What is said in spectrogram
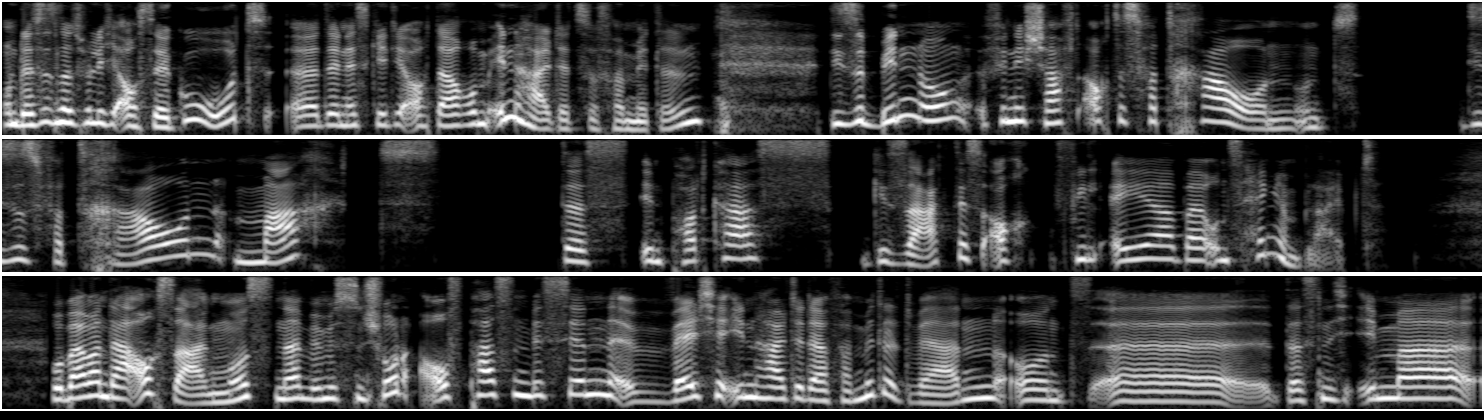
Und das ist natürlich auch sehr gut, äh, denn es geht ja auch darum, Inhalte zu vermitteln. Diese Bindung, finde ich, schafft auch das Vertrauen. Und dieses Vertrauen macht, dass in Podcasts Gesagtes auch viel eher bei uns hängen bleibt. Wobei man da auch sagen muss, ne, wir müssen schon aufpassen ein bisschen, welche Inhalte da vermittelt werden und äh, dass nicht immer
